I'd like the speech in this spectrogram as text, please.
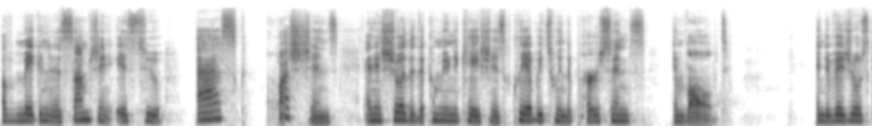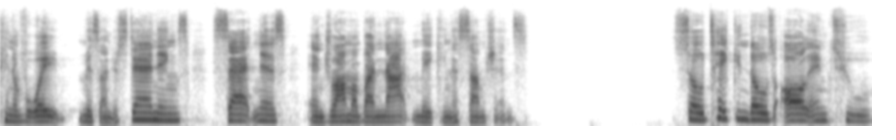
of making an assumption is to ask questions and ensure that the communication is clear between the persons involved. Individuals can avoid misunderstandings, sadness, and drama by not making assumptions. So, taking those all into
